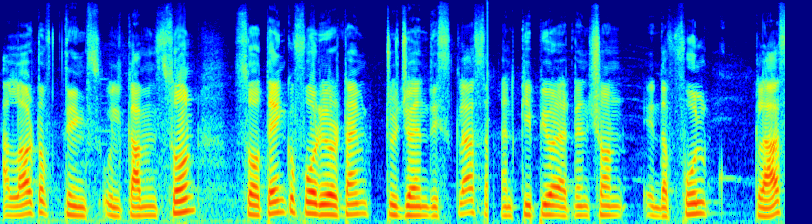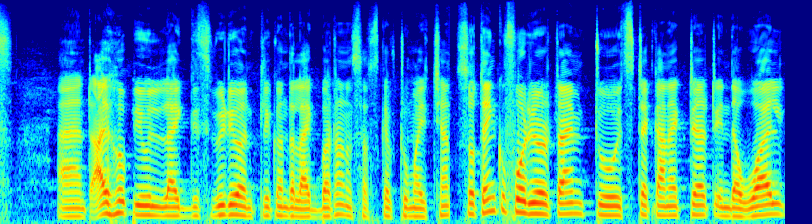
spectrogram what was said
a lot of things will come soon so thank you for your time to join this class and keep your attention in the full class. And i hope you will like this video and click on the like button and subscribe to my channel. So thank you for your time to stay connected in the wild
